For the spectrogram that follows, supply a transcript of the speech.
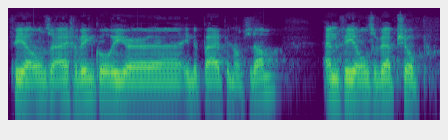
via onze eigen winkel hier in de Pijp in Amsterdam. En via onze webshop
